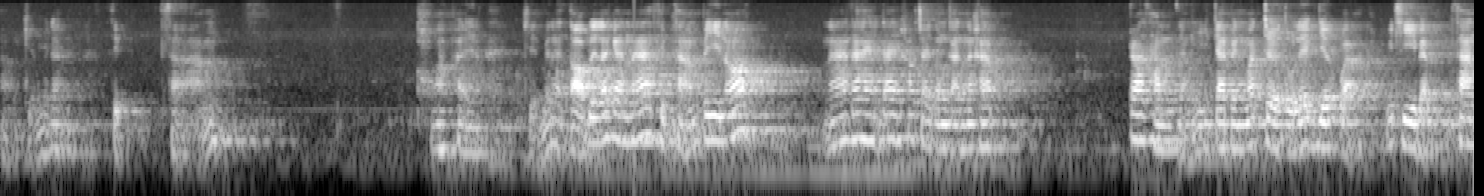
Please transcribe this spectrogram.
อ่าเขียนไม่ได้ 13 ขออภัยเขียนไม่ได้ตอบเลยแล้วกันนะ 13 ปีเนาะนะได้ได้เข้าใจตรงกันนะครับ ก็ทำอย่างนี้กลายเป็นว่าเจอตัวเลขเยอะกว่า วิธีแบบสั้น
